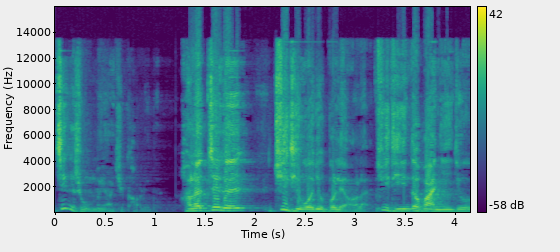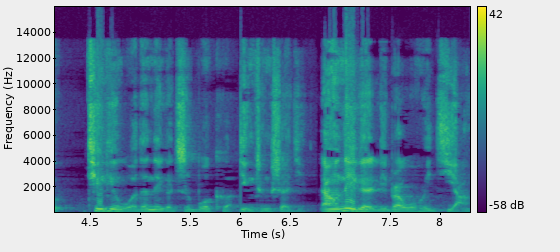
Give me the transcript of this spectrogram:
这个是我们要去考虑的。好了，这个具体我就不聊了。具体的话，你就听听我的那个直播课《顶层设计》，然后那个里边我会讲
